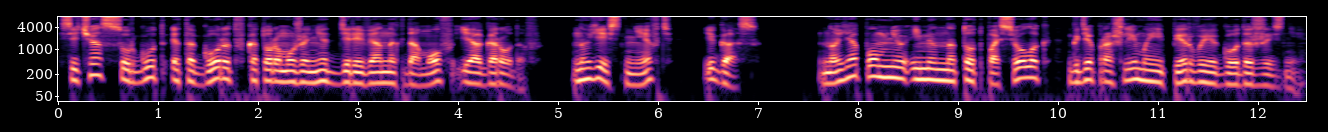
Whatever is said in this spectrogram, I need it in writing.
Сейчас Сургут — это город, в котором уже нет деревянных домов и огородов, но есть нефть и газ. Но я помню именно тот поселок, где прошли мои первые годы жизни.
